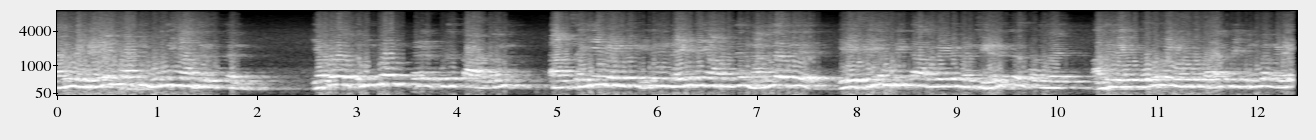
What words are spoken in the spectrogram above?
தன்னுடைய நிலைப்பாட்டில் உறுதியாக இருத்தல். எவ்வளவு துன்பம் பிறர் கொடுத்தாலும் தான் செய்ய வேண்டும். இது நேர்மையானது நல்லது. இதை செய்ய முடித்தாக வேண்டும் என்று எடுக்கிற பொழுது அதிலே பொறுமையோடு வரக்கூடிய துன்பங்களை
